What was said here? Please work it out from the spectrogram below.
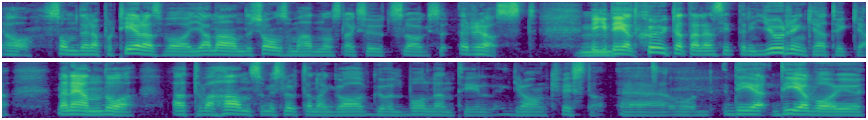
ja, som det rapporteras var Janne Andersson som hade någon slags utslagsröst. Mm. Vilket är helt sjukt att han ens sitter i juryn kan jag tycka. Men ändå, att det var han som i slutändan gav Guldbollen till Granqvist då. och det, det var ju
